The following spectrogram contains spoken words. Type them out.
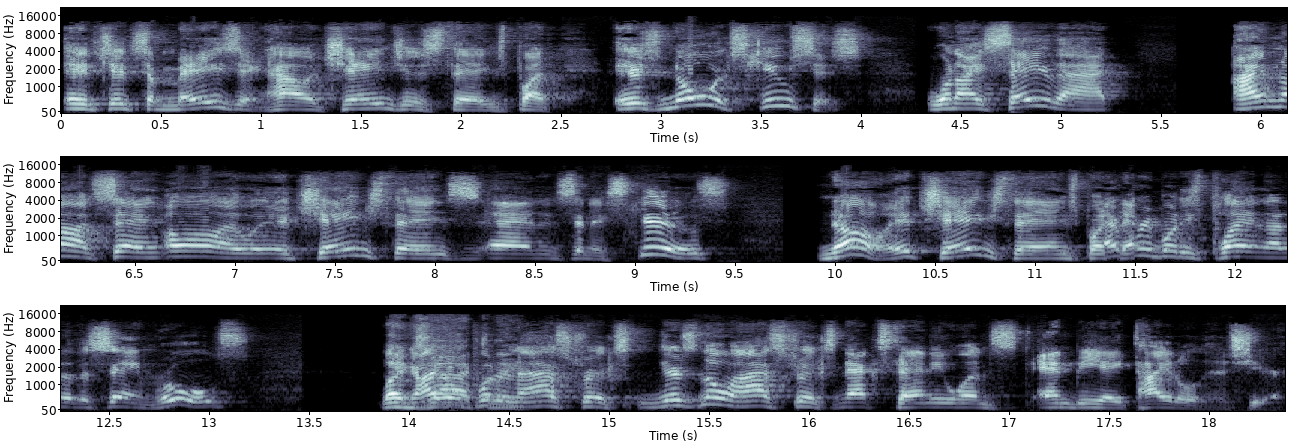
It's it's amazing how it changes things, but there's no excuses. When I say that, I'm not saying, oh, it changed things and it's an excuse. No, it changed things, but everybody's playing under the same rules. Like, I don't put an asterisk, there's no asterisk next to anyone's NBA title this year.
